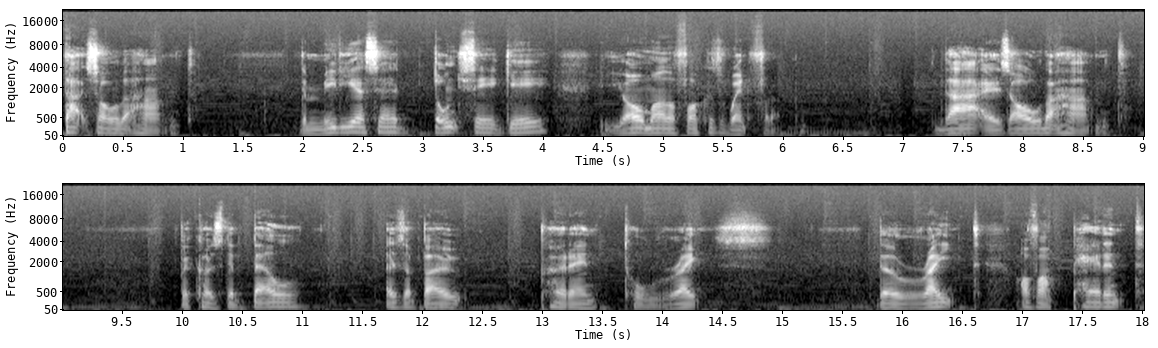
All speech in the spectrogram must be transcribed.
That's all that happened. The media said, Don't say gay, y'all motherfuckers went for it. That is all that happened. Because the bill is about parental rights. The right of a parent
